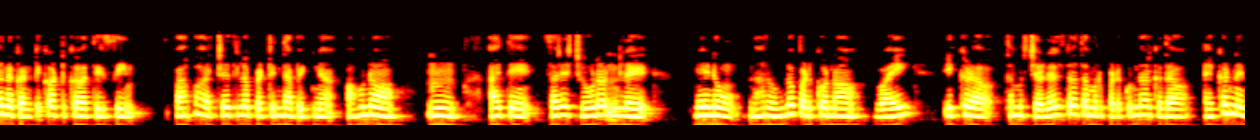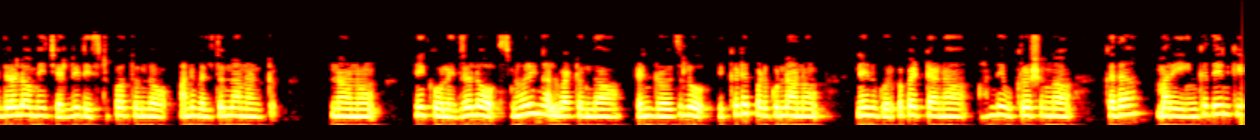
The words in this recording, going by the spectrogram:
తన కంటి కట్టుక తీసి పాప అర్చేతిలో పెట్టింది అభిజ్ఞ. అవునా? అయితే సరే చూడండిలే. నేను నా రూమ్లో పడుకోనా? వై? ఇక్కడ తమ చెల్లెలతో తమరు పడుకున్నారు కదా. ఎక్కడ నిద్రలో మీ చెల్లి డిస్టర్బ్ అవుతుందో అని వెళ్తున్నానంటూ నాను. నీకు నిద్రలో స్నోరింగ్ అలవాటు ఉందా రెండు రోజులు ఇక్కడే పడుకున్నాను. నేను గురకపెట్టానా అంది ఉక్రోషంగా. కదా మరి ఇంక దేనికి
